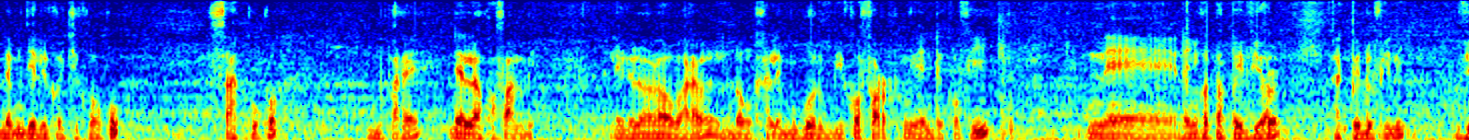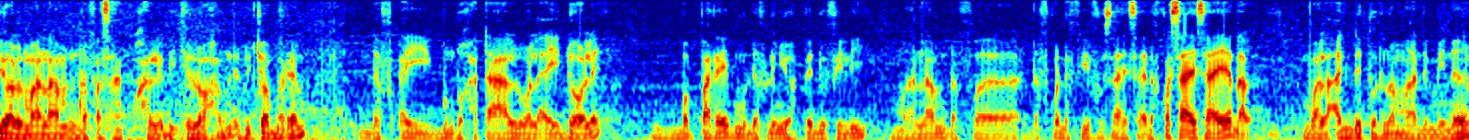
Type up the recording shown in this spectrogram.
dem jëli ko ci kooku sàkku ko ba pare delloo ko femme bi léegi looloo waral donc xale bu góor bi ko for ñu indi ko fii ne dañ ko toppee viol ak pédophilie. Viol maanaam dafa sàkku xale bi ci loo xam ne du coobareem. Def ay bundu xataal wala ay doole ba pare mu def lu ñuy wax pédophilie maanaam dafa daf ko def fii fu saay saay daf ko saay saayee daal. Voilà ak détournement de mineur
